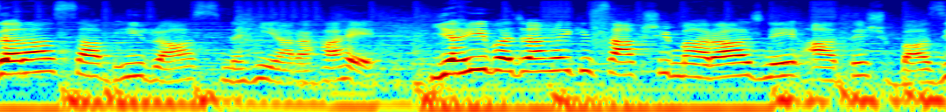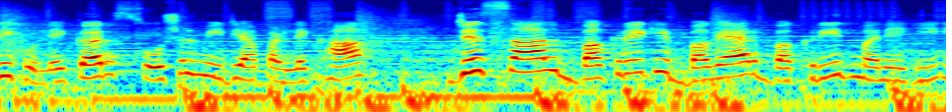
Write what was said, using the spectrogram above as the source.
जरा सा भी रास नहीं आ रहा है। यही वजह है कि साक्षी महाराज ने आतिशबाजी को लेकर सोशल मीडिया पर लिखा जिस साल बकरे के बगैर बकरीद मनेगी,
